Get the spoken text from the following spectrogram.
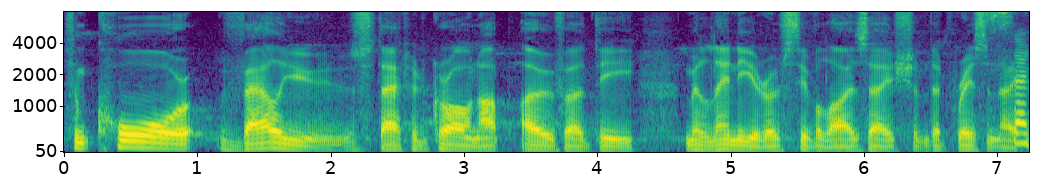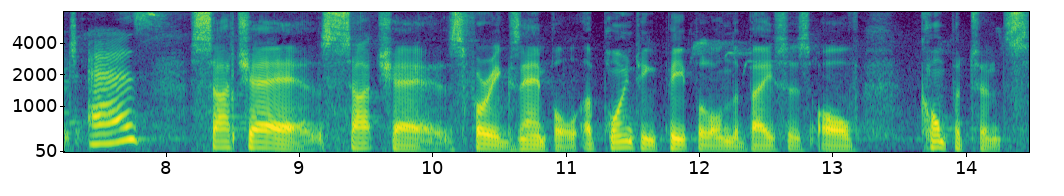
some core values that had grown up over the millennia of civilization that resonated. Such as? Such as, such as, for example, appointing people on the basis of competence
